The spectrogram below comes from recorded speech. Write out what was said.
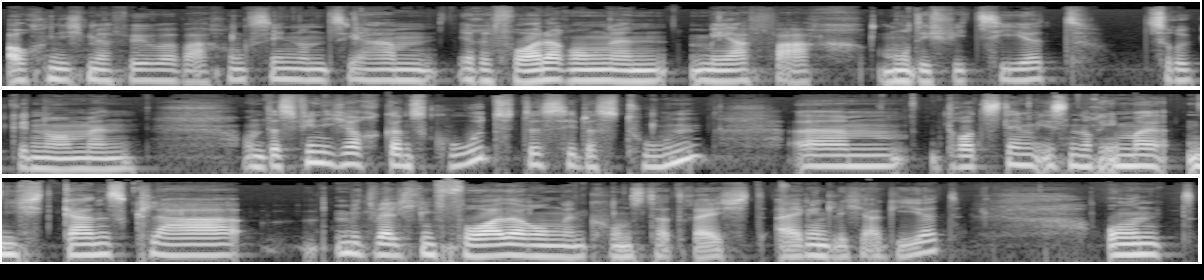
auch nicht mehr für Überwachung sind und sie haben ihre Forderungen mehrfach modifiziert zurückgenommen. Und das finde ich auch ganz gut, dass sie das tun. Ähm, trotzdem ist noch immer nicht ganz klar, mit welchen Forderungen Kunst hat Recht eigentlich agiert. Und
